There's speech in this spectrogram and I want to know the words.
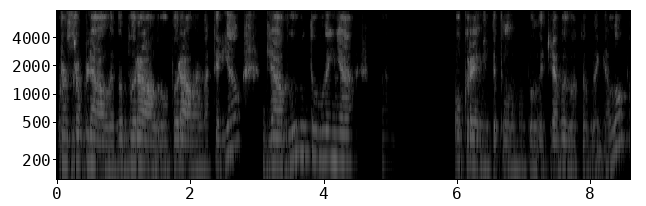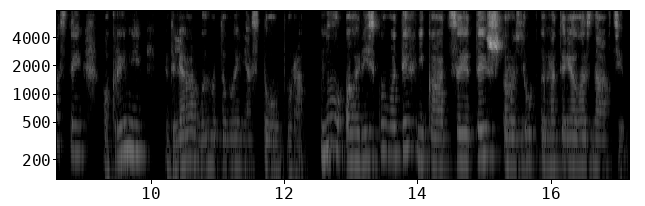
розробляли, вибирали, обирали матеріал для виготовлення. Окремі дипломи були для виготовлення лопастей, окремі для виготовлення стовбура. Ну, військова техніка це теж розробки матеріалознавців.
